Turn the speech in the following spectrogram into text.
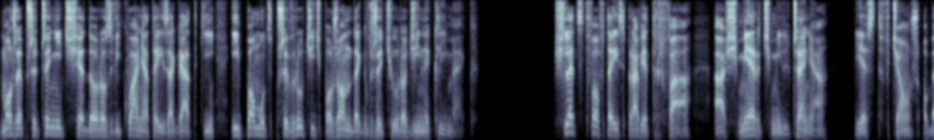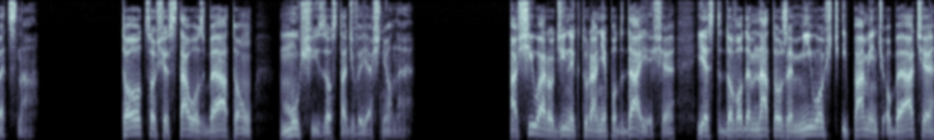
może przyczynić się do rozwikłania tej zagadki i pomóc przywrócić porządek w życiu rodziny Klimek. Śledztwo w tej sprawie trwa, a śmierć milczenia jest wciąż obecna. To, co się stało z Beatą, musi zostać wyjaśnione. A siła rodziny, która nie poddaje się, jest dowodem na to, że miłość i pamięć o Beacie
